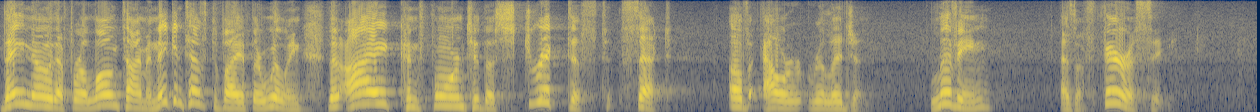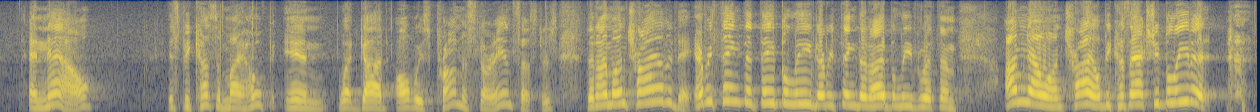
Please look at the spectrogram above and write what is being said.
They know that for a long time, and they can testify if they're willing, that I conform to the strictest sect of our religion, living as a Pharisee. And now, it's because of my hope in what God always promised our ancestors that I'm on trial today. Everything that they believed, everything that I believed with them, I'm now on trial because I actually believe it.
